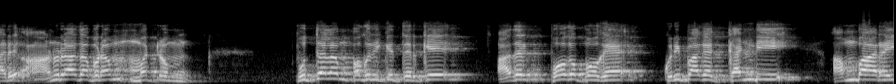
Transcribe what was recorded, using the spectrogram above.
அரு அனுராதபுரம் மற்றும் புத்தளம் பகுதிக்கு தெற்கே அதற்கு போக போக குறிப்பாக கண்டி அம்பாறை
